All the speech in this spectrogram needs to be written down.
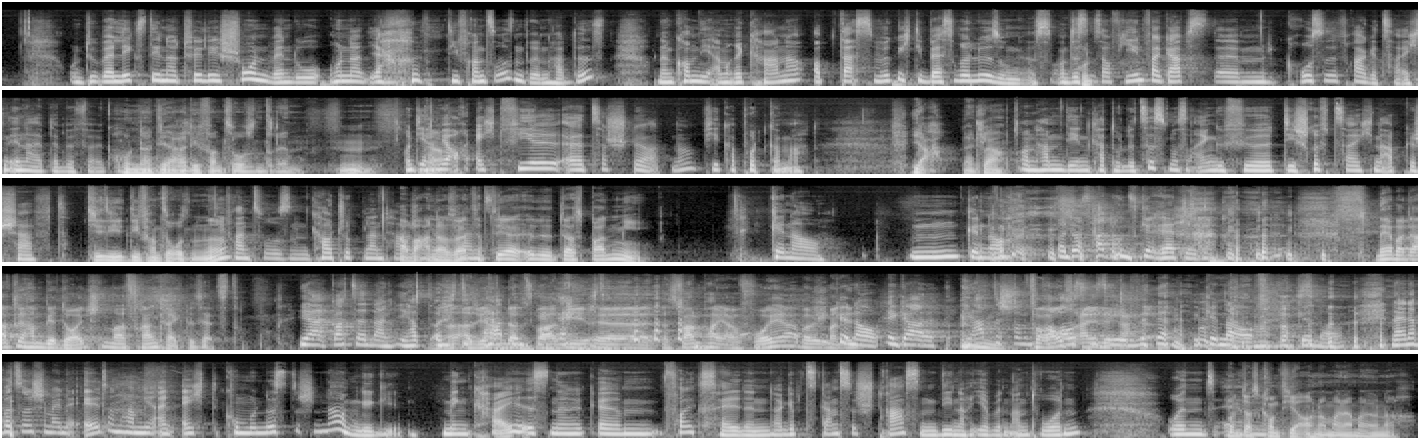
Und du überlegst dir natürlich schon, wenn du 100 Jahre die Franzosen drin hattest und dann kommen die Amerikaner, ob das wirklich die bessere Lösung ist. Und das ist auf jeden Fall gab es ähm, große Fragezeichen innerhalb der Bevölkerung. 100 Jahre die Franzosen drin. Hm. Und die Ja. haben ja auch echt viel äh, zerstört, ne? viel kaputt gemacht. Ja, na klar. Und haben den Katholizismus eingeführt, die Schriftzeichen abgeschafft. Die, die, die Franzosen, ne? Die Franzosen, Kautschukplantagen. aber andererseits habt ihr äh, das Banh Mi. Genau. Mhm, genau. Und das hat uns gerettet. Nee, aber dafür haben wir Deutschen mal Frankreich besetzt. Ja, Gott sei Dank. Ihr habt euch Ne? Also wir haben uns quasi, äh, das war ein paar Jahre vorher, aber man Genau, egal. Ihr habt es schon vorausgesehen. genau, genau. Nein, aber zum Beispiel meine Eltern haben mir einen echt kommunistischen Namen gegeben. Ming Kai ist eine ähm, Volksheldin. Da gibt es ganze Straßen, die nach ihr benannt wurden. Und, ähm, Und das kommt hier auch noch meiner Meinung nach.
